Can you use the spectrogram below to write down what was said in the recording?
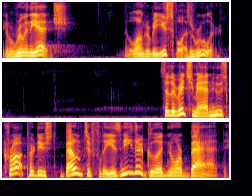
it'll ruin the edge, no longer be useful as a ruler. So the rich man whose crop produced bountifully is neither good nor bad.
